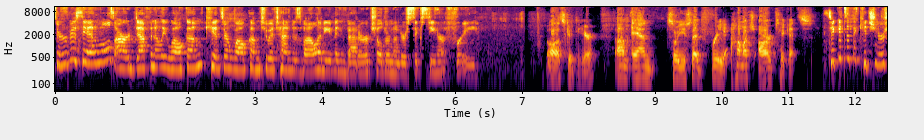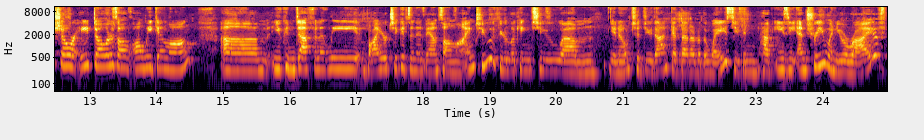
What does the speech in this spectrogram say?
service animals are definitely welcome. Kids are welcome to attend as well, and even better, children under 16 are free. Oh, that's good to hear. Um, and so you said free. How much are tickets? Tickets at the Kitchener Show are $8 all, all weekend long. Um, you can definitely buy your tickets in advance online too if you're looking to, um, you know, to do that, get that out of the way so you can have easy entry when you arrive.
